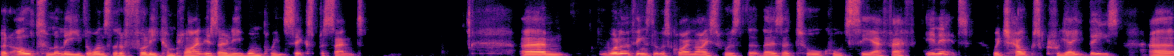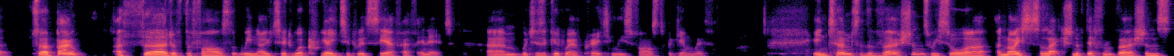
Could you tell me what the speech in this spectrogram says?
but ultimately the ones that are fully compliant is only 1.6%. Um, one of the things that was quite nice was that there's a tool called CFF init, which helps create these. Uh, so about a third of the files that we noted were created with CFF init um, which is a good way of creating these files to begin with. In terms of the versions, we saw a, a nice selection of different versions,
